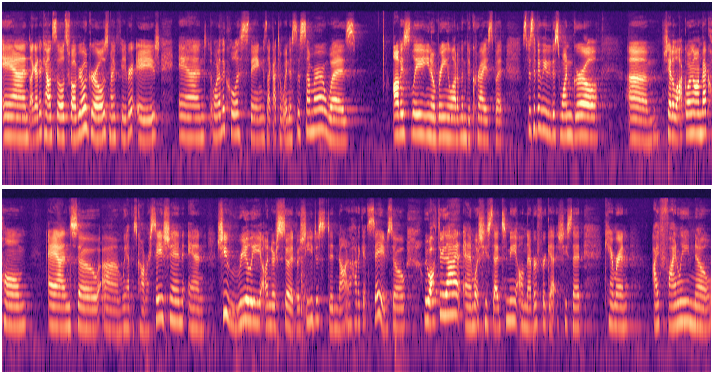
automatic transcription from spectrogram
and I got to counsel 12-year-old girls, my favorite age. And one of the coolest things I got to witness this summer was, obviously, you know, bringing a lot of them to Christ, but specifically this one girl. Um, she had a lot going on back home, and so um, we had this conversation, and she really understood, but she just did not know how to get saved. So we walked through that, and what she said to me, I'll never forget. She said, Cameron, I finally know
